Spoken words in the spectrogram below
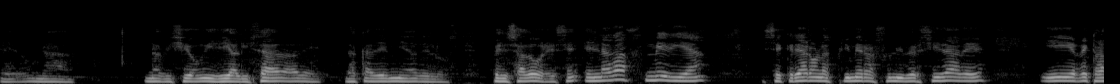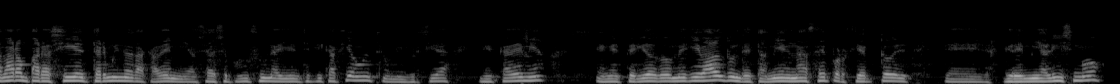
Eh, una, una, visión idealizada de la academia de los pensadores. En la Edad Media se crearon las primeras universidades y reclamaron para sí el término de academia, o sea, se produce una identificación entre universidad y academia en el periodo medieval, donde también nace, por cierto, el, gremialismo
